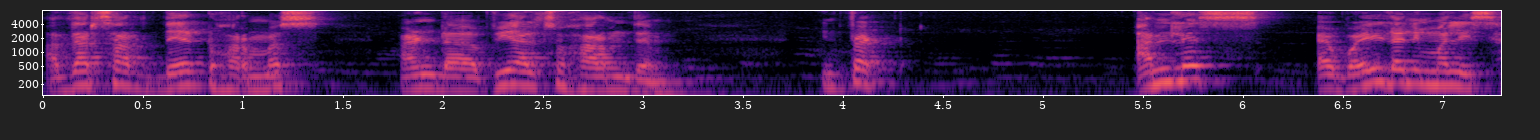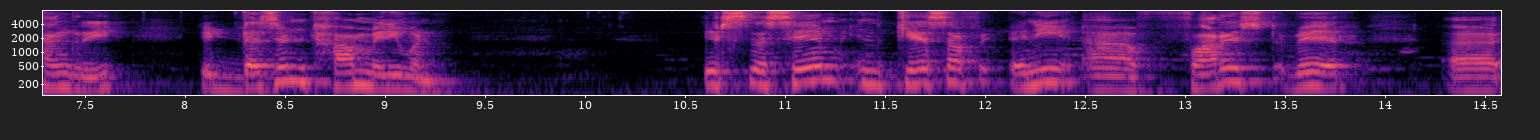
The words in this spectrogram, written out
others are there to harm us and uh, we also harm them. In fact, unless a wild animal is hungry, it doesn't harm anyone. It's the same in case of any uh, forest where uh,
